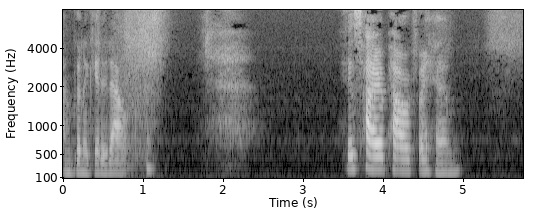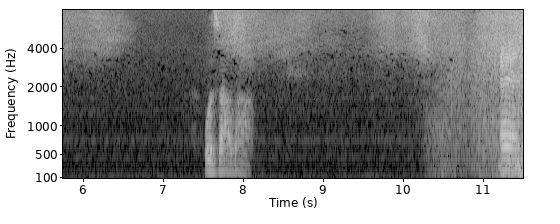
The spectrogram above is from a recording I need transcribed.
I'm going to get it out. His higher power for him was Allah. And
